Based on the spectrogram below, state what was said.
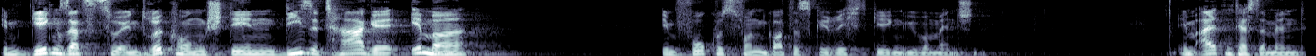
Im Gegensatz zur Entrückung stehen diese Tage immer im Fokus von Gottes Gericht gegenüber Menschen. Im Alten Testament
